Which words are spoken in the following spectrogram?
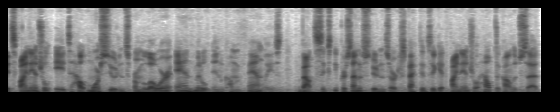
its financial aid to help more students from lower and middle income families. About 60% of students are expected to get financial help, the college said,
